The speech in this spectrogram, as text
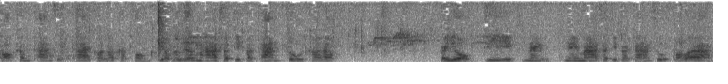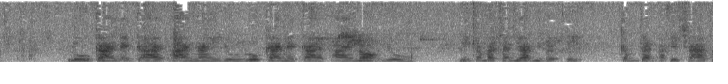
ขอคำถามสุดท้ายก่อนแล้วกับผมเกี่ยวกับเรื่องมหาสติปัฏฐานสูตรขาครับ ประโยคที่ในในมหาสติปัฏฐานสูตรเพราะว่า รู้กายในกายภายในอยู่ รู้กายในกายภายนอกอยู่ มีสัมปชัญญะมีสติกำจัดอภิชาโท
